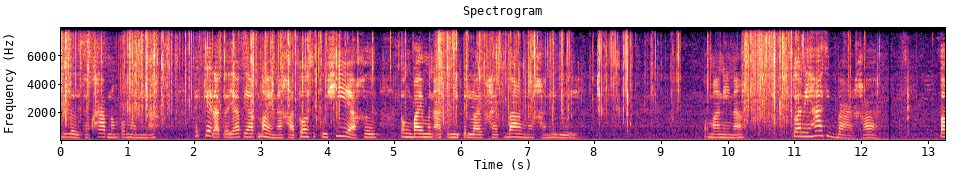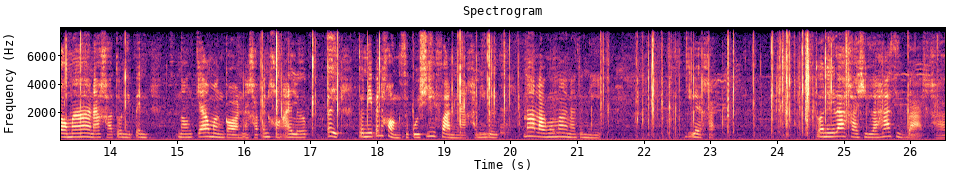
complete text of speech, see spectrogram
นี่เลยสภาพน้ำประมาณนี้นะแพ็กเกจอาจจะยับยับๆหน่อยนะคะ ตัวสกูชี่อะคือตรงใบมันอาจจะมีเป็นรอยแครกบ้างนะคะนี่เลย ประมาณนี้นะ ตัวนี้ 50 บาทค่ะ ต่อมานะคะ ตัวนี้เป็นน้องแก้วมังกรนะคะ เป็นของ I Love เอ้ย ตัวนี้เป็นของสกูชี่ฟันนะคะ นี่เลย น่ารักมาก ๆ นะตัวนี้ นี่เลยค่ะ ตัวนี้ราคาชิ้นละ 50 บาทค่ะ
